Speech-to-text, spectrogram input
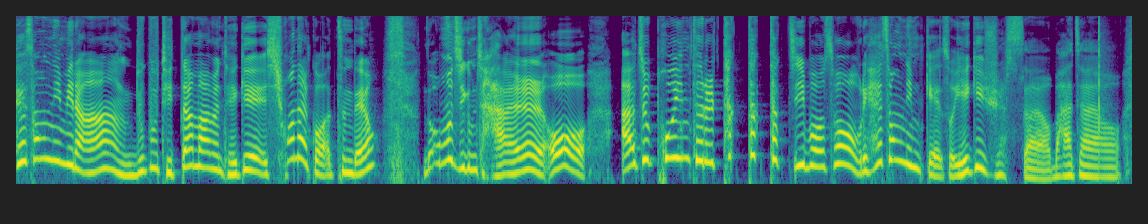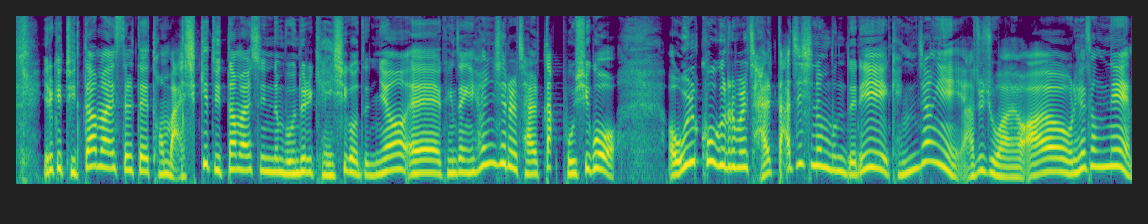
혜성님이랑 누구 뒷담화하면 되게 시원할 것 같은데요? 너무 지금 잘, 어, 아주 포인트를 탁탁탁 집어서 우리 혜성님께서 얘기해 주셨어요. 맞아요. 이렇게 뒷담화 했을 때 더 맛있게 뒷담화 할 수 있는 분들이 계시거든요. 예, 굉장히 현실을 잘 딱 보시고, 어, 옳고 그름을 잘 따지시는 분들이 굉장히 아주 좋아요. 아유, 우리 혜성님,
